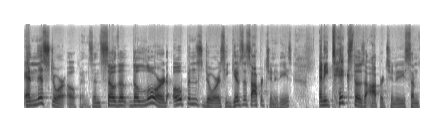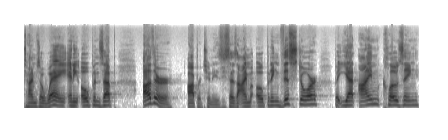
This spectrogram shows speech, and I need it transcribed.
and this door opens. And so the, the Lord opens doors, He gives us opportunities, and He takes those opportunities sometimes away, and He opens up other opportunities. He says, I'm opening this door, but yet I'm closing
